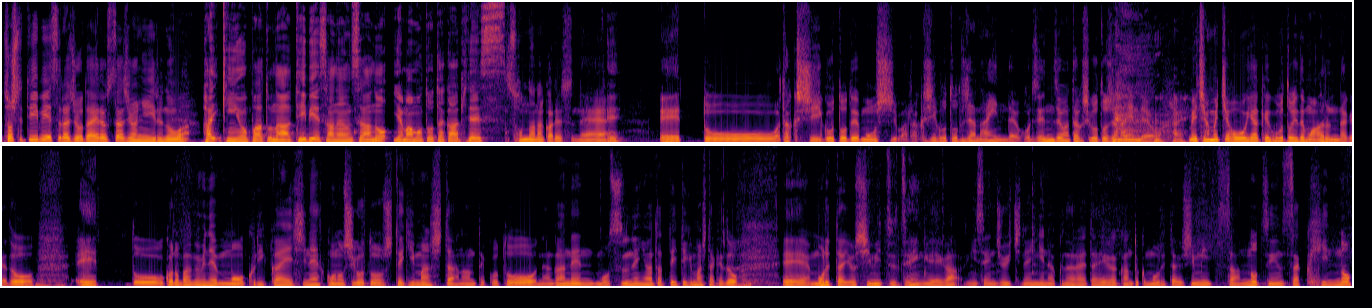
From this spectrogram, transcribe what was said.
そして TBS ラジオ第6スタジオにいるのははい金曜パートナー TBS アナウンサーの山本貴明です。そんな中ですねええーっと私事でもし私事じゃないんだよ。これ全然私事じゃないんだよ、はい。めちゃめちゃ公事でもあるんだけど、えーっとこの番組でも繰り返しねこの仕事をしてきましたなんてことを長年もう数年にわたって言ってきましたけど、えー森田義満前映画2011年に亡くなられた映画監督森田義満さんの全作品の、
